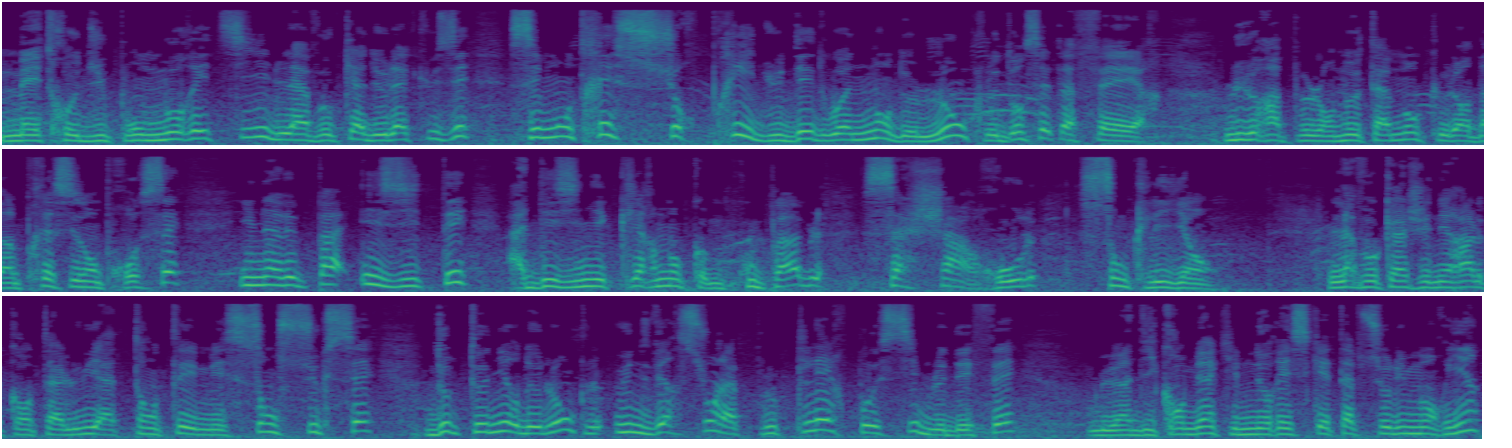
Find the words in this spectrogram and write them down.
Maître Dupont-Moretti, l'avocat de l'accusé, s'est montré surpris du dédouanement de l'oncle dans cette affaire, lui rappelant notamment que lors d'un précédent procès, il n'avait pas hésité à désigner clairement comme coupable Sacha Roule, son client. L'avocat général, quant à lui, a tenté, mais sans succès, d'obtenir de l'oncle une version la plus claire possible des faits, lui indiquant bien qu'il ne risquait absolument rien.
